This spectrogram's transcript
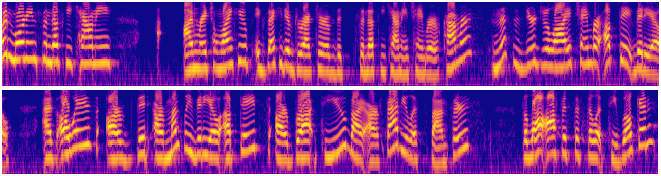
Good morning, Sandusky County. I'm Rachel Weinkoop, Executive Director of the Sandusky County Chamber of Commerce, and this is your July Chamber Update video. As always, our, our monthly video updates are brought to you by our fabulous sponsors, the Law Office of Philip T. Wilkin,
